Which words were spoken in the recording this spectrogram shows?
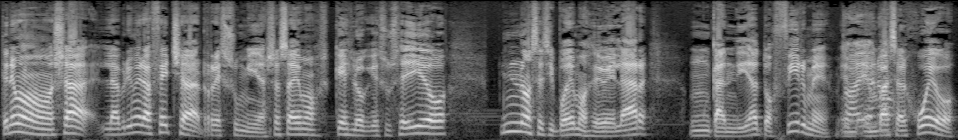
tenemos ya la primera fecha resumida. Ya sabemos qué es lo que sucedió. No sé si podemos develar un candidato firme en, en no. base al juego.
